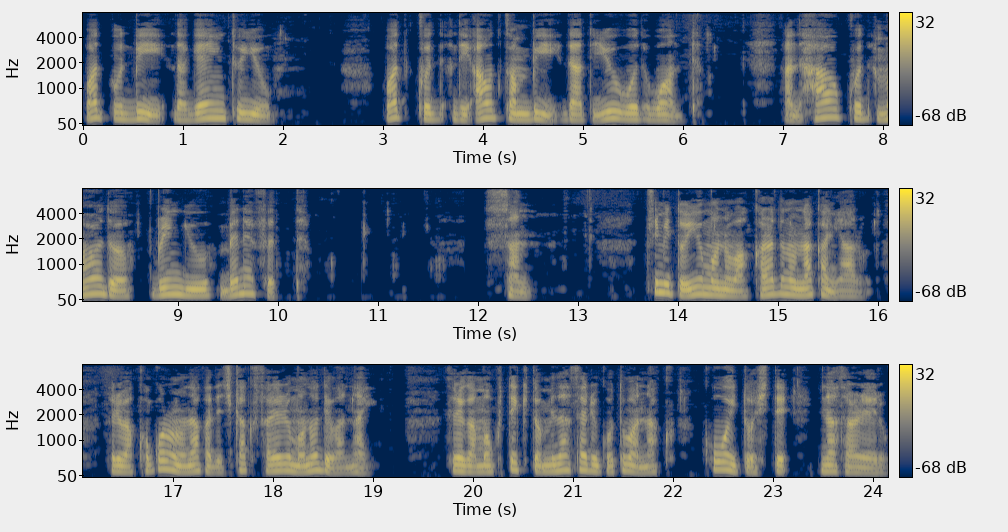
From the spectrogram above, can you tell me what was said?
What would be the gain to you? What could the outcome be that you would want? And how could murder bring you benefit? 3. 罪というものは体の中にある。それは心の中で知覚されるものではない。 それが目的とみなされることはなく、行為としてみなされる。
